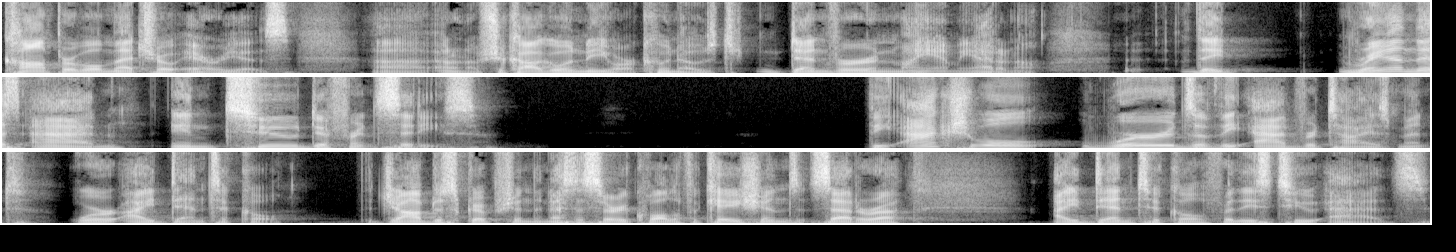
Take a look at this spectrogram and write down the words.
comparable metro areas. Uh, I don't know, Chicago and New York, who knows, Denver and Miami, I don't know. They ran this ad in two different cities the actual words of the advertisement were identical. The job description, the necessary qualifications, etc., identical for these two ads.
